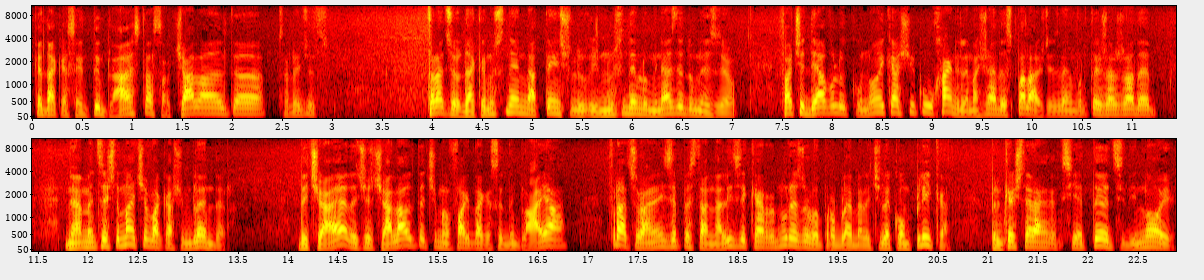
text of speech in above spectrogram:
că dacă se întâmplă asta sau cealaltă, înțelegeți? Fraților, dacă nu suntem atenți și nu suntem luminați de Dumnezeu, face diavolul cu noi ca și cu hainele, mașina de spălat, știți, le învârtești așa de... Ne amenințește mai ceva ca și un blender. De ce aia, de ce cealaltă, ce mă fac dacă se întâmplă aia? Fraților, analize peste analize care nu rezolvă problemele, ci le complică prin creșterea anxietății din noi,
